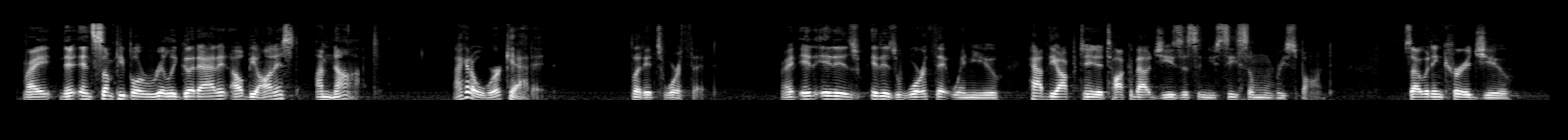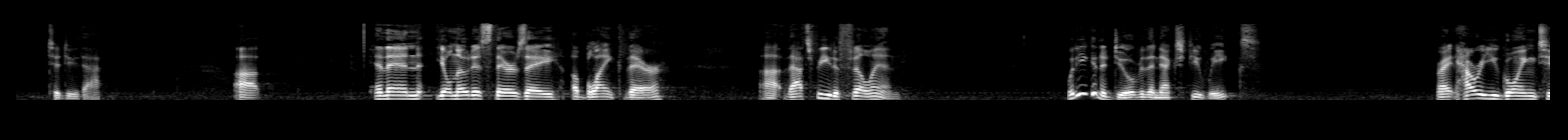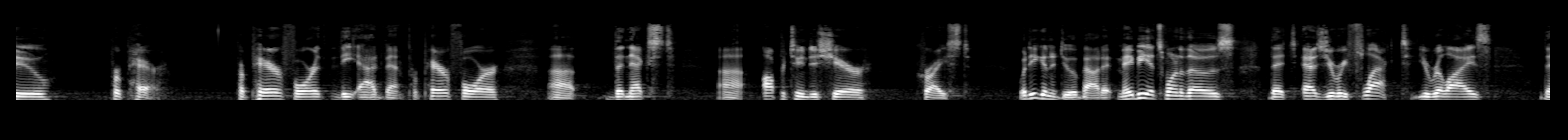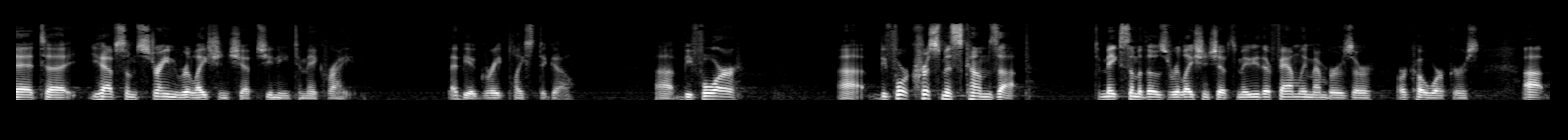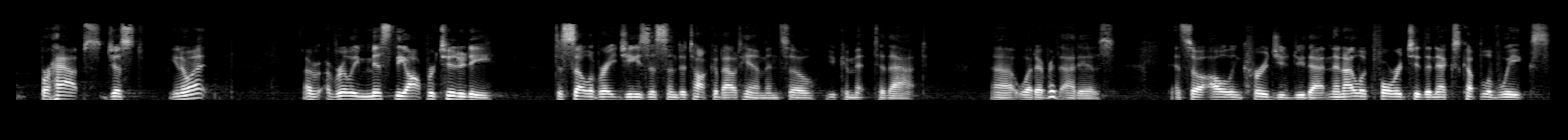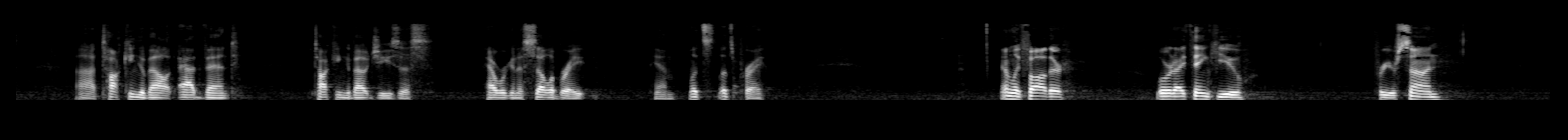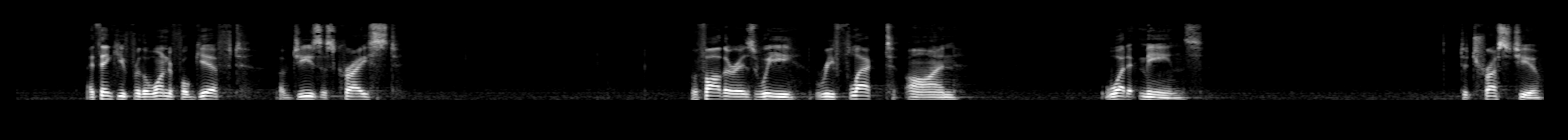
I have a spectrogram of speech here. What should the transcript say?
right? And some people are really good at it. I'll be honest, I'm not. I got to work at it, but it's worth it, right? It, it, is, it is worth it when you have the opportunity to talk about Jesus and you see someone respond. So I would encourage you to do that. Uh, and then you'll notice there's a, a blank there. Uh, that's for you to fill in. What are you going to do over the next few weeks? Right? How are you going to prepare? Prepare for the Advent. Prepare for uh, the next uh, opportunity to share Christ. What are you going to do about it? Maybe it's one of those that as you reflect, you realize that uh, you have some strained relationships you need to make right. That'd be a great place to go. Uh, before, uh, before Christmas comes up, to make some of those relationships, maybe they're family members or, or coworkers. Uh, perhaps just, you know what? I've, I've really missed the opportunity to celebrate Jesus and to talk about Him, and so you commit to that, uh, whatever that is. And so I'll encourage you to do that. And then I look forward to the next couple of weeks uh, talking about Advent, talking about Jesus, how we're going to celebrate Him. Let's, let's pray. Heavenly Father, Lord, I thank you for your Son. I thank you for the wonderful gift of Jesus Christ. Father, as we reflect on what it means to trust you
